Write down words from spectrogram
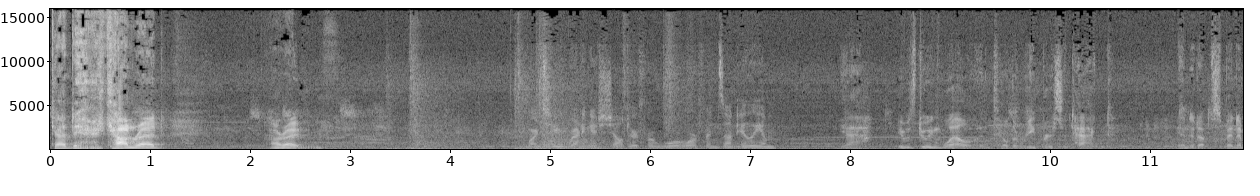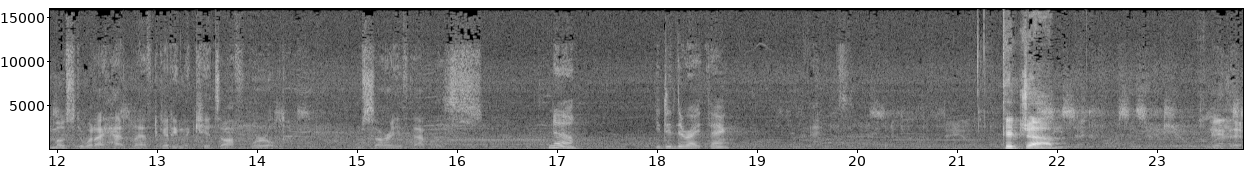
God damn it, Conrad. All right. Weren't you running a shelter for war orphans on Illium? Yeah, it was doing well until the Reapers attacked. Ended up spending most of what I had left getting the kids off world. I'm sorry if that was. No. You did the right thing. Good job. Hey there.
